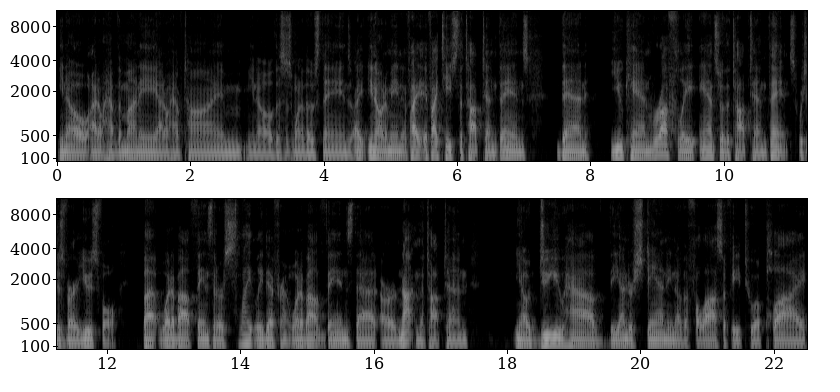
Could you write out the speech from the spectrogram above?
you know, I don't have the money, I don't have time, you know, this is one of those things, right? You know what I mean? If I if I teach the top ten things, then you can roughly answer the top 10 things, which is very useful. But what about things that are slightly different? What about mm-hmm. things that are not in the top 10? You know, do you have the understanding of the philosophy to apply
